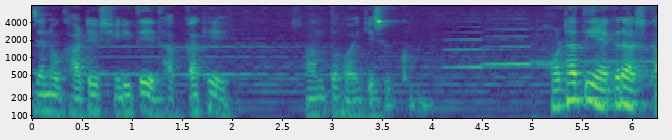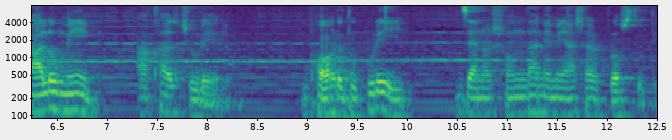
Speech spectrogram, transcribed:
যেন ঘাটের সিঁড়িতে ধাক্কা খেয়ে শান্ত হয় কিছুক্ষণ। হঠাৎই একরাশ কালো মেঘ আকাশ জুড়ে এলো। ভর দুপুরেই যেন সন্ধ্যা নেমে আসার প্রস্তুতি।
